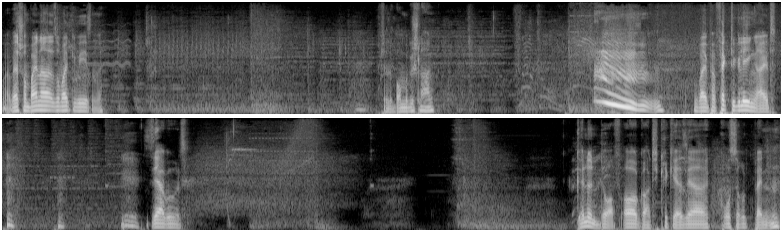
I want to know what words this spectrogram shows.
Wäre schon beinahe so weit gewesen. Ne? Eine Bombe geschlagen. War perfekte Gelegenheit. Sehr gut. Gönnendorf. Oh Gott, ich kriege ja sehr große Rückblenden.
